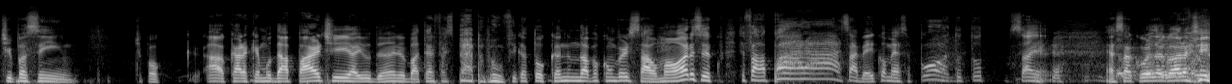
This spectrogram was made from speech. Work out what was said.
Tipo assim, tipo, ah, o cara quer mudar a parte, aí o Dani, o Batera faz pá, pá, pum, fica tocando e não dá pra conversar. Uma hora você, você fala, para! Sabe? Aí começa, pô, tô, tô saindo. Essa coisa agora a gente.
